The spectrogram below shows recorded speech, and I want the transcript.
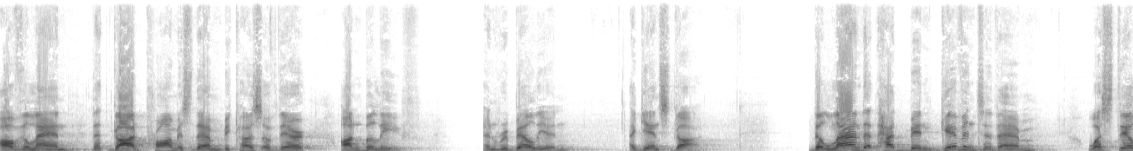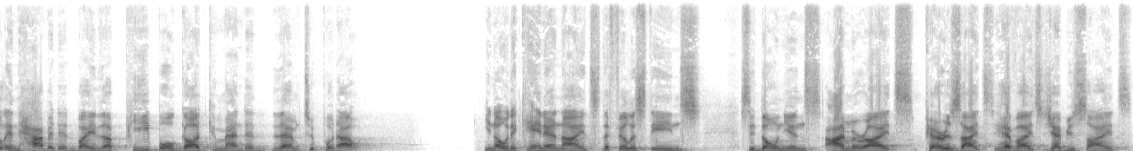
of the land that God promised them because of their unbelief and rebellion against God. The land that had been given to them was still inhabited by the people God commanded them to put out. You know, the Canaanites, the Philistines, Sidonians, Amorites, Perizzites, Hivites, Jebusites,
